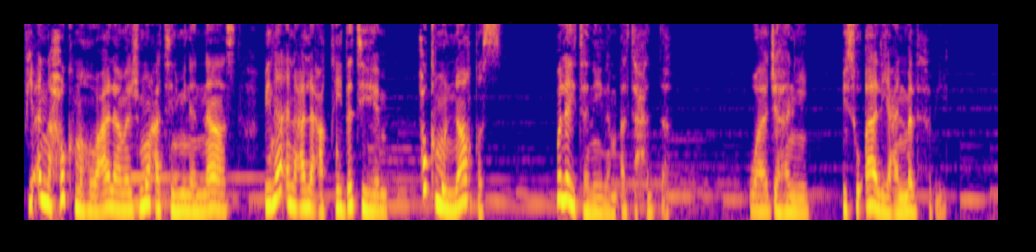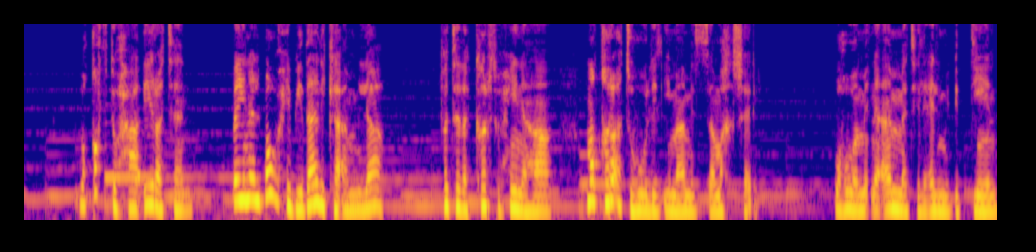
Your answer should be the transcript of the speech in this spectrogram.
في أن حكمه على مجموعة من الناس بناء على عقيدتهم حكم ناقص وليتني لم أتحدث. واجهني بسؤالي عن مذهبي. وقفت حائرة بين البوح بذلك أم لا؟ فتذكرت حينها ما قرأته للإمام الزمخشري وهو من أئمة العلم بالدين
